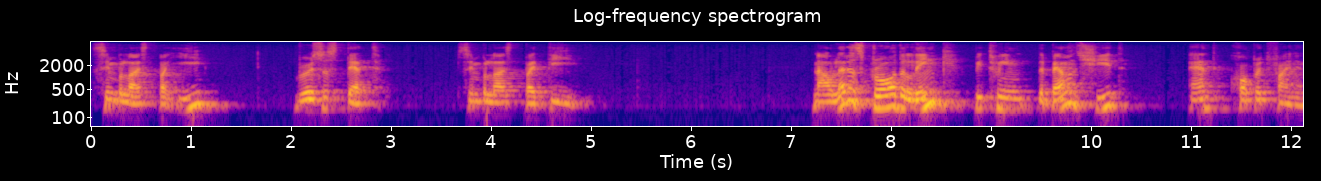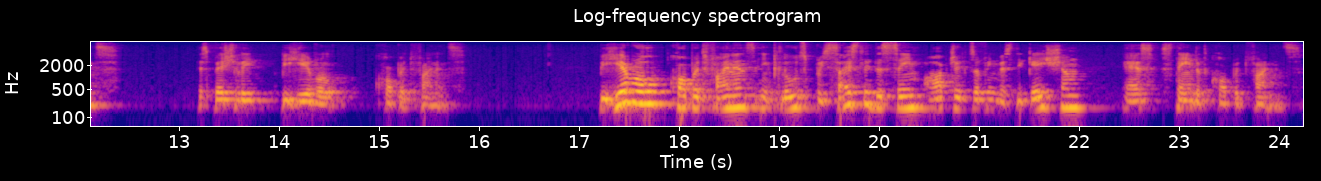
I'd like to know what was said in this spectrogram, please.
symbolized by E, versus debt, symbolized by D. Now let us draw the link between the balance sheet and corporate finance, especially behavioral corporate finance. Behavioral corporate finance includes precisely the same objects of investigation as standard corporate finance.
